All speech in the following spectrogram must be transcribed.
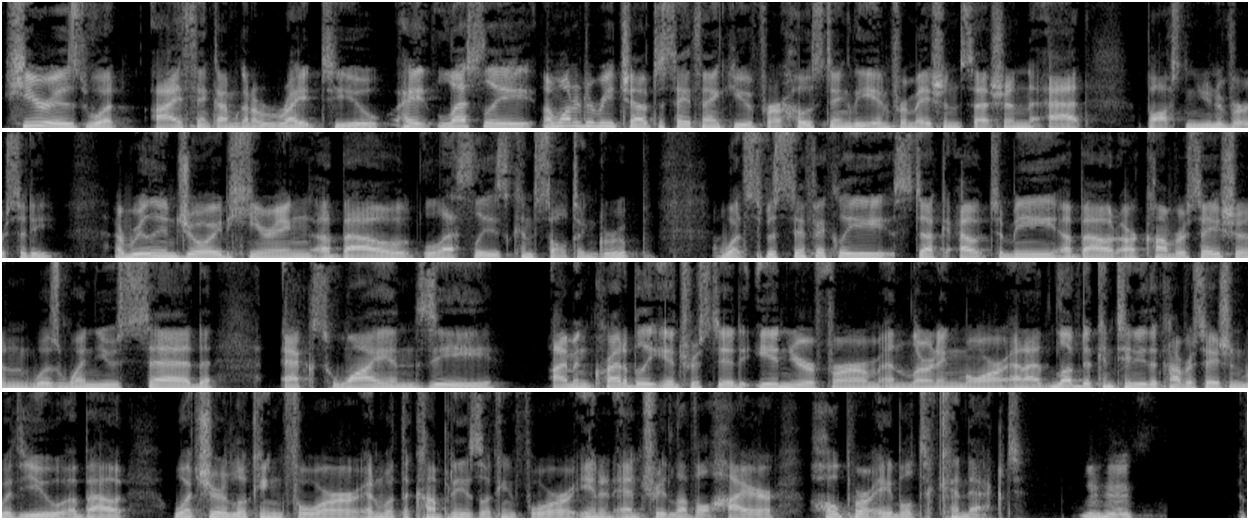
Here is what I think I'm going to write to you. Hey, Leslie, I wanted to reach out to say thank you for hosting the information session at Boston University. I really enjoyed hearing about Leslie's consulting group. What specifically stuck out to me about our conversation was when you said X, Y, and Z I'm incredibly interested in your firm and learning more. And I'd love to continue the conversation with you about what you're looking for and what the company is looking for in an entry level hire. Hope we're able to connect. Mm-hmm.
